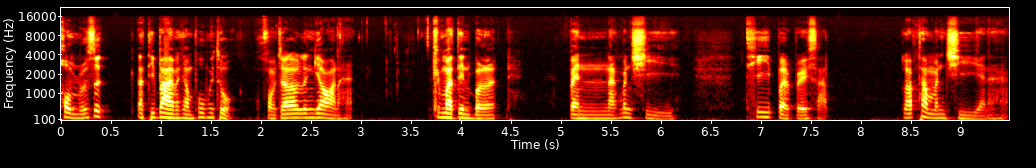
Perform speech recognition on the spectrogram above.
ผมรู้สึกอธิบายเป็นคำพูดไม่ถูก ผมจะเล่าเรื่องย่อนะฮะ คือมาร์ตินเบิร์ดเป็นนักบัญชีที่เปิดบริษัท รับทำบัญชีนะฮะ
